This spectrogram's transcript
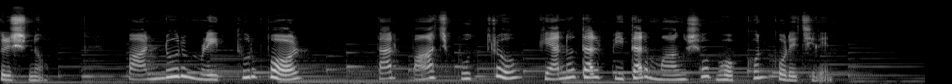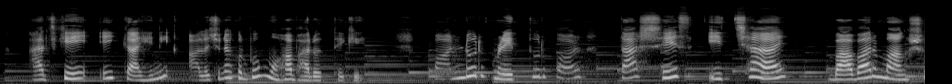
কৃষ্ণ। পাণ্ডুর মৃত্যুর পর তার পাঁচ পুত্র কেন তার পিতার মাংস ভক্ষণ করেছিলেন? আজকে এই কাহিনী আলোচনা করব মহাভারত থেকে। পাণ্ডুর মৃত্যুর পর তার শেষ ইচ্ছায় বাবার মাংস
